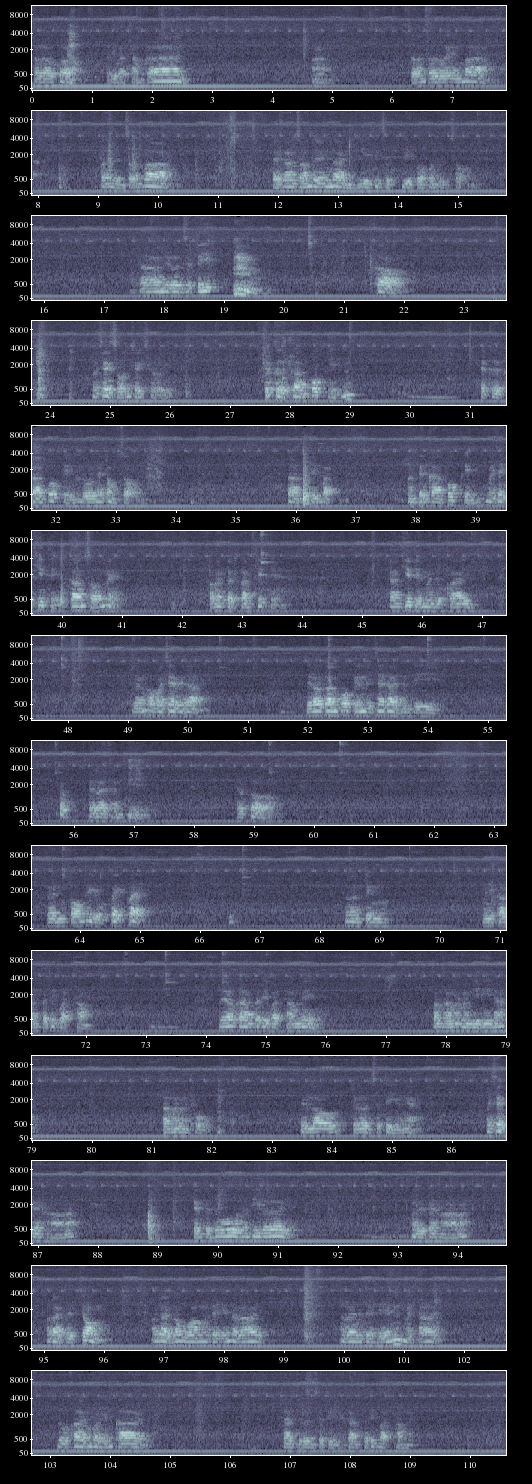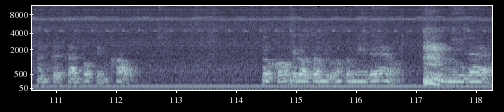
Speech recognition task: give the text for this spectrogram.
เราก็ปฏิบัติธรรมกันสอนตัวเราเองบ้างคนอื่นสอนบ้างแต่การสอนตัวเองได้ดีที่สุดดีกว่าคนอื่นสอนการเจริญสติก็ไม่ใช่สอนเฉยๆจะเกิดการพบเห็น จะเกิดการพบเห็นโดยไม่ต้องสอนการปฏิบัติ มันเป็นการพบเห็นไม่ใช่คิดเห็นการสอนเนี่ยทำให้เกิดการคิดเห็น การคิดเห็นมันอยู่ไกลยังเอาไปใช้ไม่ได้ แต่ว่าการพบเห็นใช้ได้ทันทีใช้ได้ทันที แล้วก็ เป็นของที่อยู่ใกล้ๆนั้นจึงมีการปฏิบัติธรรม แล้วการปฏิบัติธรรมนี่ต้องทำให้มันดีๆนะทำให้มันถูกเป็นเราเจริญสติอย่างเนี้ยไม่ใช่ไปหาเป็นจะดูทันทีเลย ไม่ได้ไปหาไม่ได้ไปจ้องไม่ได้ระวังมันจะเห็นอะไร อะไรมันจะเห็นไม่ใช่ดูกายมันก็เห็นกาย การเจริญสติการปฏิบัติธรรมนะมันเกิดการพบเห็นเข้าตัวของที่เราทำอยู่มันก็มีแล้ว มีแล้ว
